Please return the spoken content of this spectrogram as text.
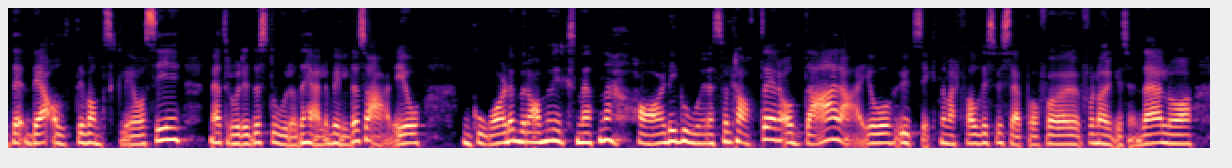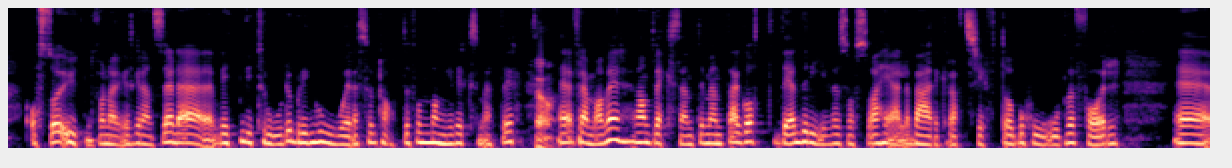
det, det, er alltid vanskelig å si. Men jeg tror i det store og det hele bildet så er det jo Går det bra med virksomhetene? Har de gode resultater? Og der er jo utsiktene, i hvert fall hvis vi ser på for, for Norges del, og også utenfor Norges grenser. Det, vi, vi, tror det blir gode resultater for mange virksomheter ja. eh, fremover. Vekstsentimentet er godt. Det drives også av hele bærekraftsskiftet og behovet for, eh,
